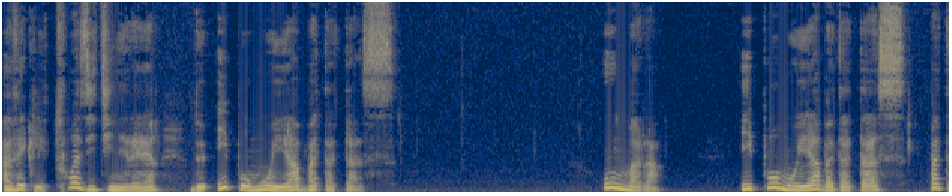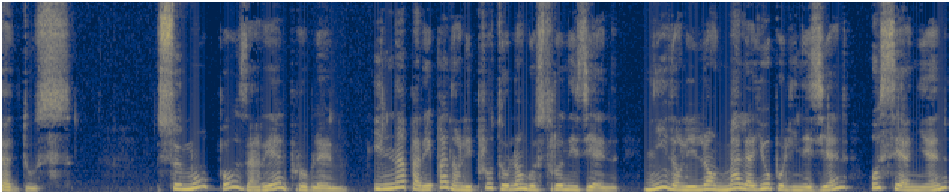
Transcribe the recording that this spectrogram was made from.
avec les trois itinéraires de Hippomoea Batatas. Umara, Hippomoea Batatas, patate douce. Ce mot pose un réel problème il n'apparaît pas dans les proto-langues austronésiennes, ni dans les langues malayo-polynésiennes, océaniennes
